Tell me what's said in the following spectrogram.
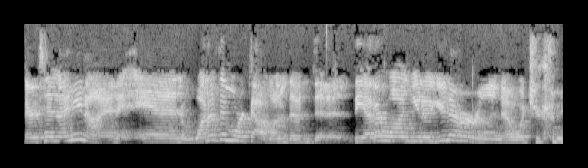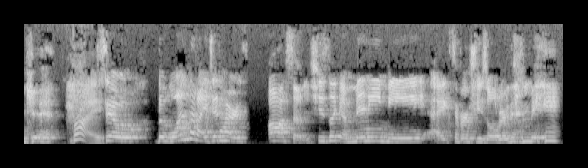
They're 1099 and one of them worked out, one of them didn't. The other one, you know, you never really know what you're going to get. Right. So the one that I did hire is awesome. She's like a mini me, except for she's older than me.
